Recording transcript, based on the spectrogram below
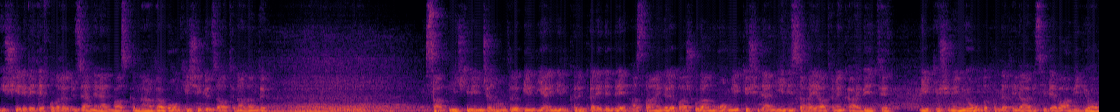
iş yeri ve depolara düzenlenen baskınlarda 10 kişi gözaltına alındı. Sahte içkinin can aldığı bir diğer il Kırıkkale'de de hastanelere başvuran 11 kişiden 7'si hayatını kaybetti. Bir kişinin yoğun bakımda tedavisi devam ediyor.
